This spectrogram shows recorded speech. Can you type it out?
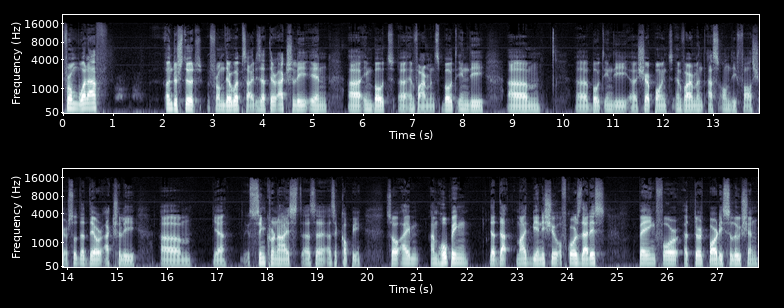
from what I've understood from their website, is that they're actually in uh, in both uh, environments, both in the um, uh, both in the uh, SharePoint environment as on the file share, so that they're actually um, yeah synchronized as a as a copy. So I'm I'm hoping that that might be an issue. Of course, that is paying for a third party solution.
